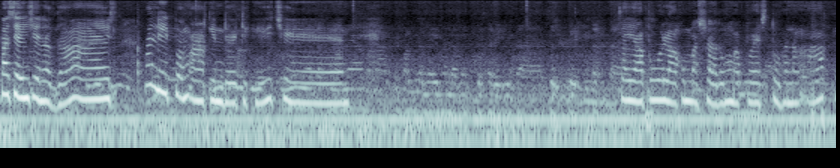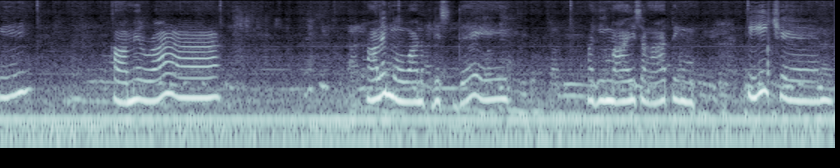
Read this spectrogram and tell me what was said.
Pasensya na guys. Mali po ang aking dirty kitchen. Kaya po wala akong masyadong mapwestuhan ng aking camera. Malay mo, one of this day, maging maayos ang ating kitchen.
